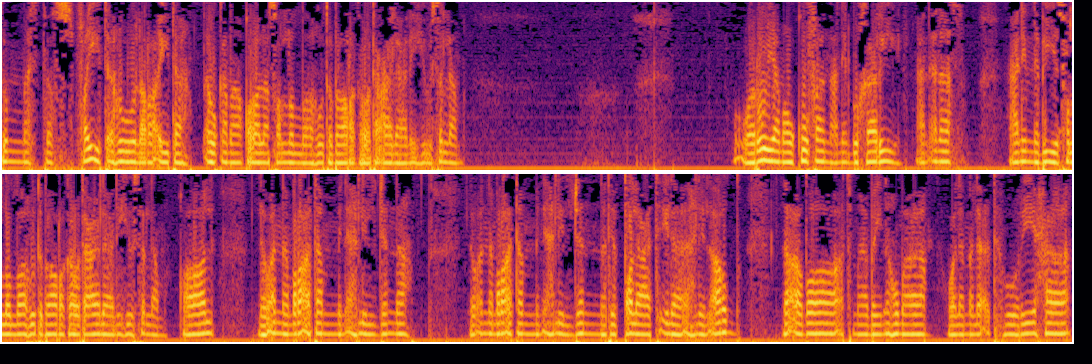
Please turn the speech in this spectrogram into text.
ثم استصفيته لرأيته أو كما قال صلى الله تبارك وتعالى عليه وسلم. وروي موقوفا عن البخاري عن أنس عن النبي صلى الله تبارك وتعالى عليه وسلم. قال لو أن امرأة من أهل الجنة لو أن امرأة من أهل الجنة اطلعت إلى أهل الأرض لأضاءت ما بينهما ولملأته ريحا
